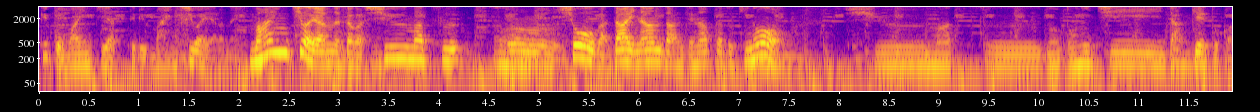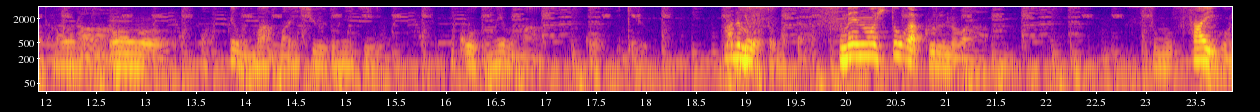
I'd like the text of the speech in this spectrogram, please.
結構毎日やってる。毎日はやらない。毎日はやんないだから週末その、うん。ショーが第何弾ってなった時の、週末の土日だけとかだから、あでもまあ毎週土日行こうと思えばまあこう行ける。まあでも見ようと思ったら。素面の人が来るのは、その最後の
